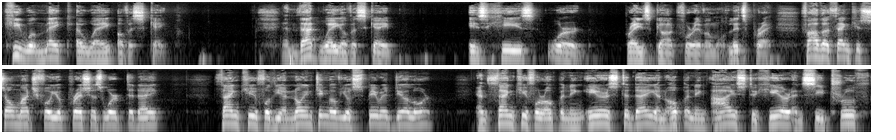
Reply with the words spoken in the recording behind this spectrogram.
He will make a way of escape. And that way of escape is His word. Praise God forevermore. Let's pray. Father, thank you so much for your precious word today. Thank you for the anointing of your spirit, dear Lord. And thank you for opening ears today and opening eyes to hear and see truth.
